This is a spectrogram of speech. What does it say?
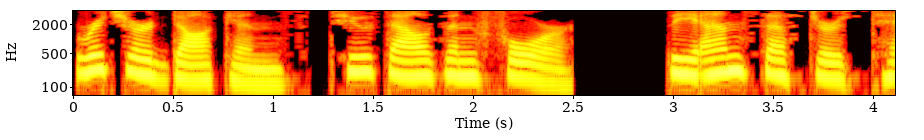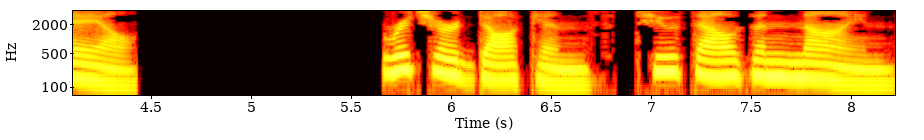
Richard Dawkins 2004. The Ancestor's Tale. Richard Dawkins 2009.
